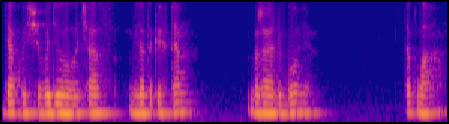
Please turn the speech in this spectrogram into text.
Дякую, що виділили час для таких тем. Бажаю любові та блага.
